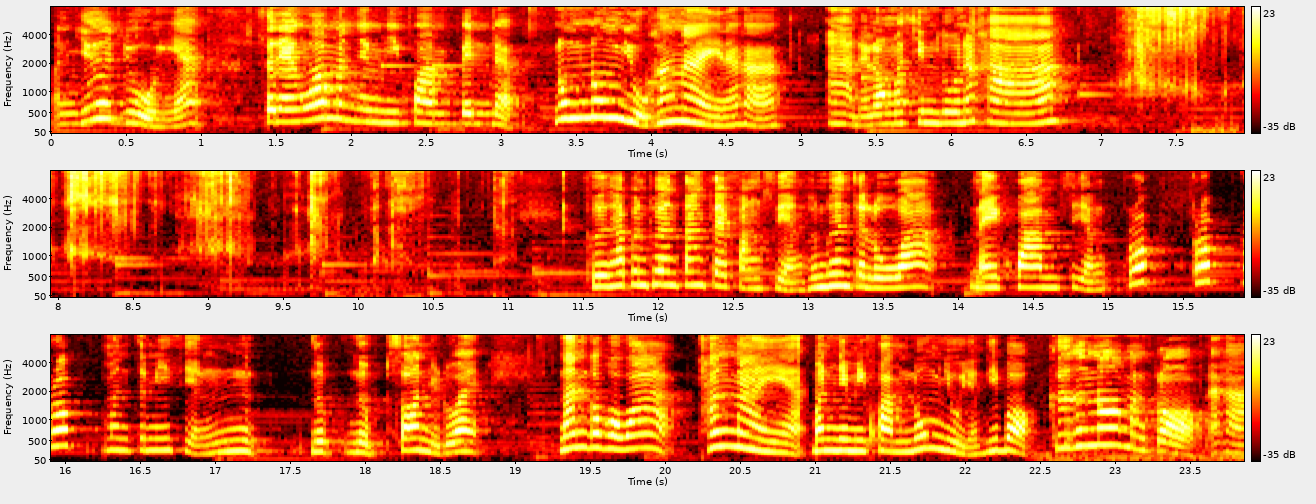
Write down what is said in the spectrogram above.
มันยืดอยู่อย่างเงี้ย แสดงว่ามันยังมีความเป็นแบบนุ่มๆอยู่ข้างในนะคะ อ่าเดี๋ยวลองมาชิมดูนะคะ คือถ้าเพื่อนๆตั้งใจฟังเสียงเพื่อนๆจะรู้ว่า ในความเสียงกรอบกรอบกรอบมันจะมีเสียงหนึบหนึบหนึบซ่อนอยู่ด้วย นั่นก็เพราะว่าข้างในอะมันยังมีความนุ่มอยู่อย่างที่บอก คือข้างนอกมันกรอบนะคะ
